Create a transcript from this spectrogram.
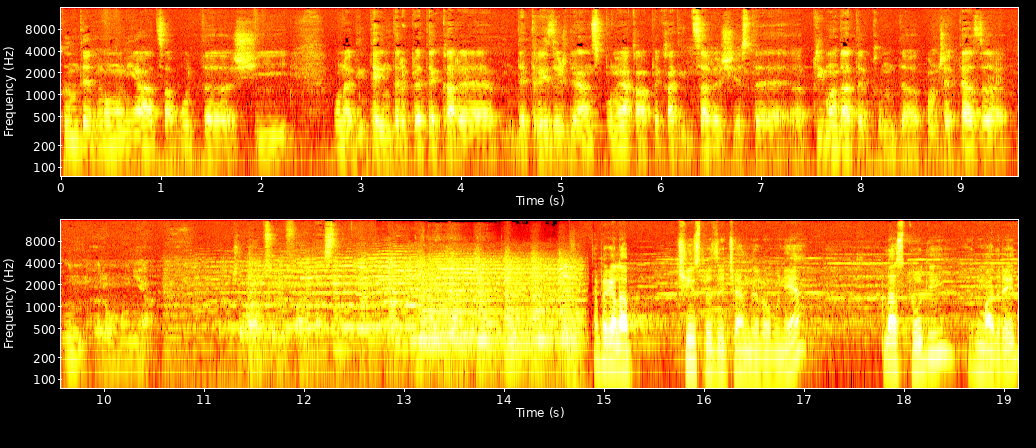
cânte în România. Ați avut și una dintre interprete care de 30 de ani spunea că a plecat din țară și este prima dată când concertează în România ceva absolut fantastic. Am plecat la 15 ani din România, la studii în Madrid,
